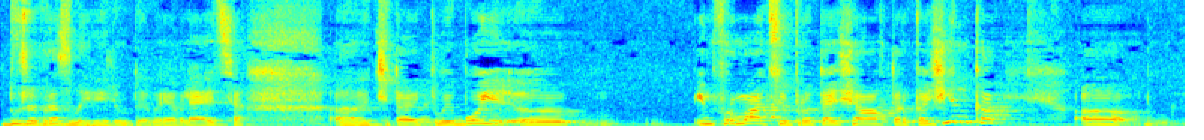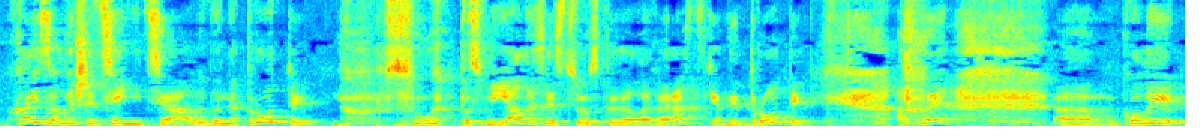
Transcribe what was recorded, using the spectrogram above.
Дуже вразливі люди, виявляється, е, читають плейбой. Е, інформацію про те, що авторка жінка, хай залишаться ініціали. Ви не проти? Ну, Урсула посміялася з цього, сказала, гаразд, я не проти. Але коли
